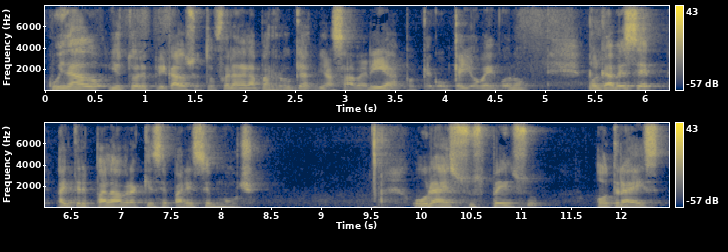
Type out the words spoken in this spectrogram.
Cuidado, y esto lo he explicado, si esto fuera de la parroquia, ya sabería porque con qué yo vengo, ¿no? Porque a veces hay tres palabras que se parecen mucho. Una es suspenso, otra es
